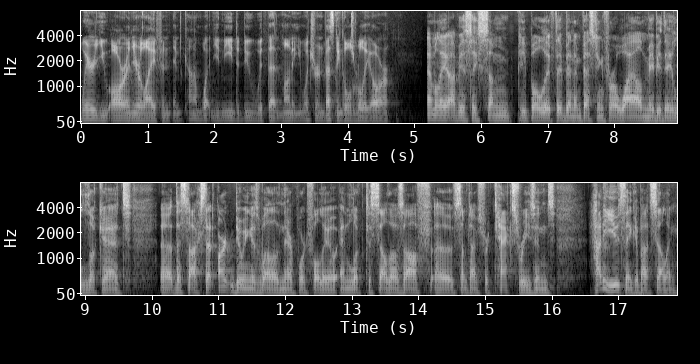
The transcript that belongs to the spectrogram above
where you are in your life and, and kind of what you need to do with that money, what your investing goals really are. Emily, obviously, some people, if they've been investing for a while, maybe they look at uh, the stocks that aren't doing as well in their portfolio and look to sell those off, uh, sometimes for tax reasons. How do you think about selling?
